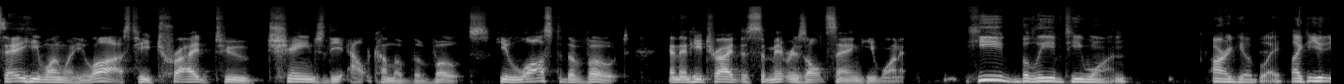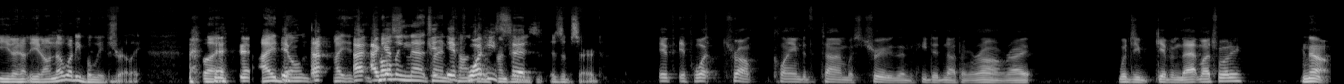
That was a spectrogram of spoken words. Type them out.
say he won when he lost. He tried to change the outcome of the votes. He lost the vote, and then he tried to submit results saying he won it. he believed he won, arguably. Like you, you don't you don't know what he believes really, but I don't. Uh, I, I- I guess calling that trying to if conquer what he country said- is, is absurd. If if what Trump claimed at the time was true, then he did nothing wrong, right? Would you give him that much, Woody? No.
